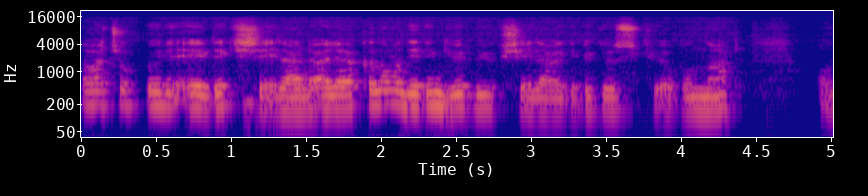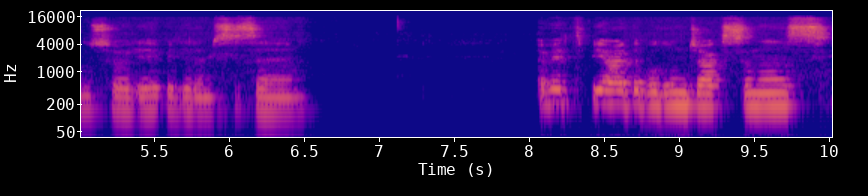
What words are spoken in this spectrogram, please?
daha çok böyle evdeki şeylerle alakalı ama dediğim gibi büyük şeyler gibi gözüküyor bunlar. Onu söyleyebilirim size. Evet bir yerde bulunacaksınız.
